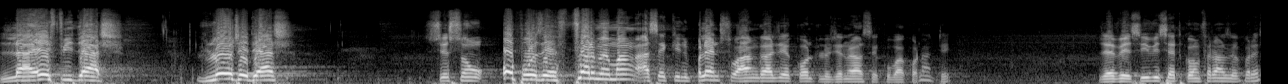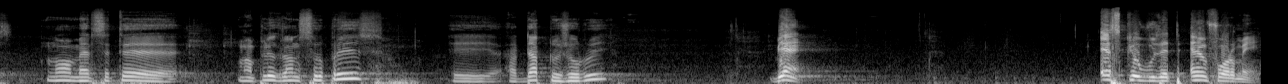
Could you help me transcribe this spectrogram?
la FIDH, l'OGDH se sont opposés fermement à ce qu'une plainte soit engagée contre le général Sekouba Konaté. Vous avez suivi cette conférence de presse? Non, mais c'était ma plus grande surprise. Et à date d'aujourd'hui, Bien. Est-ce que vous êtes informé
